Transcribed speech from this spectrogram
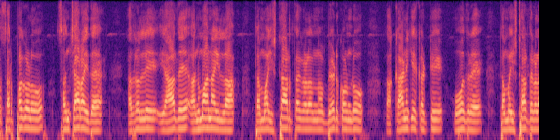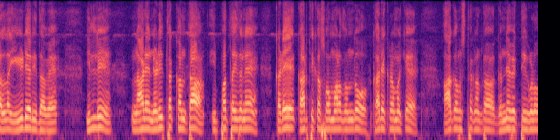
ಸರ್ಪಗಳು ಸಂಚಾರ ಇದೆ. ಅದರಲ್ಲಿ ಯಾವುದೇ ಅನುಮಾನ ಇಲ್ಲ. ತಮ್ಮ ಇಷ್ಟಾರ್ಥಗಳನ್ನು ಬೇಡಿಕೊಂಡು ಕಾಣಿಕೆ ಕಟ್ಟಿ ಹೋದರೆ ತಮ್ಮ ಇಷ್ಟಾರ್ಥಗಳೆಲ್ಲ ಈಡೇರಿದ್ದಾವೆ. ಇಲ್ಲಿ ನಾಳೆ ನಡೀತಕ್ಕಂಥ ಇಪ್ಪತ್ತೈದನೇ ಕಡೆ ಕಾರ್ತಿಕ ಸೋಮವಾರದಂದು ಕಾರ್ಯಕ್ರಮಕ್ಕೆ ಆಗಮಿಸ್ತಕ್ಕಂಥ ಗಣ್ಯ ವ್ಯಕ್ತಿಗಳು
